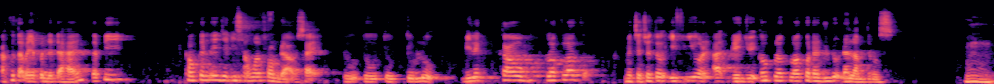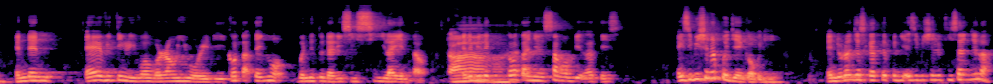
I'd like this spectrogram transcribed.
aku tak banyak pendedahan tapi kau kena jadi someone from the outside to to to to look. Bila kau keluar-keluar macam contoh if you are art graduate kau keluar-keluar kau dah duduk dalam terus. Hmm. And then everything revolve around you already. Kau tak tengok benda tu dari sisi lain tau. Ah. And then bila kau tanya some of the artist, exhibition apa je yang kau pergi? And diorang just kata pergi exhibition lukisan je lah.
